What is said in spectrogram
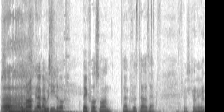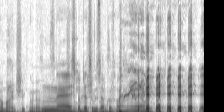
Ich Ah, immer noch Garantie drauf. Backforce One. Danke fürs Dasein. Vielleicht kann er ja nochmal einen schicken oder so. Nee, ich glaube, der Zug ist abgefahren. Ja.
